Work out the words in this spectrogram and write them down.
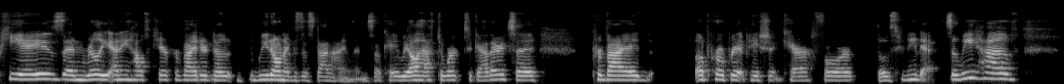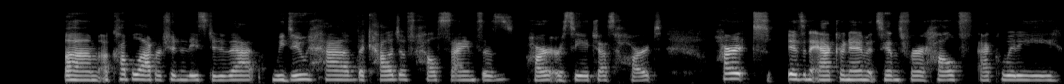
PAs and really any healthcare provider, do, we don't exist on islands. Okay. We all have to work together to provide appropriate patient care for those who need it. So we have um, a couple opportunities to do that. We do have the College of Health Sciences HEART or CHS HEART. HEART is an acronym, it stands for Health Equity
